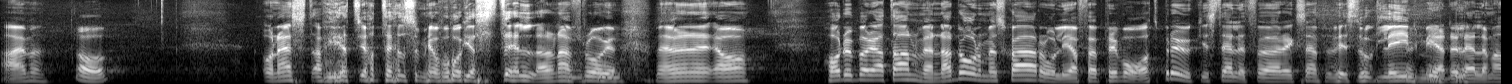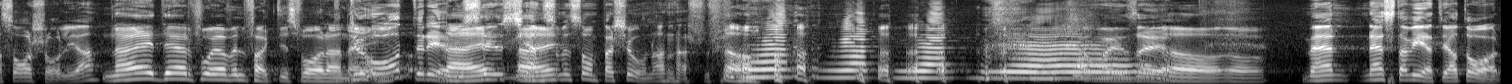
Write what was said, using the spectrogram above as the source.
Jajamän. Ja. Och nästa vet jag inte ens om jag vågar ställa den här frågan. Men, ja. Har du börjat använda Dormers skärolja för privat bruk istället för exempelvis glidmedel eller massageolja? Nej, där får jag väl faktiskt svara nej. Du har inte det? Nej, du känns nej. som en sån person annars. Ja, kan man ju säga. ja, ja. Men nästa vet jag att du har.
